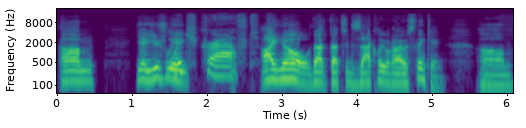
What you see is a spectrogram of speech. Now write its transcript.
Um, yeah, usually. witchcraft. I know that that's exactly what I was thinking. Um,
